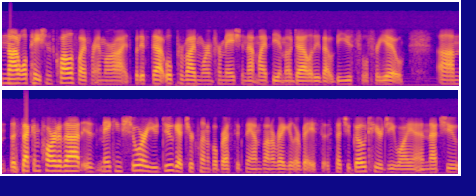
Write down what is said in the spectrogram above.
not all patients qualify for MRIs, but if that will provide more information, that might be a modality that would be useful for you. Um, the second part of that is making sure you do get your clinical breast exams on a regular basis. That you go to your GYN. That you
